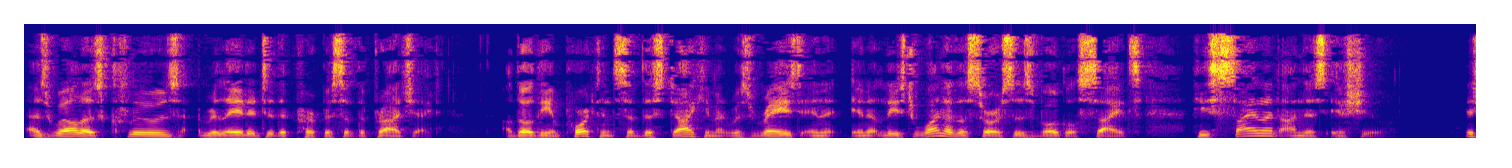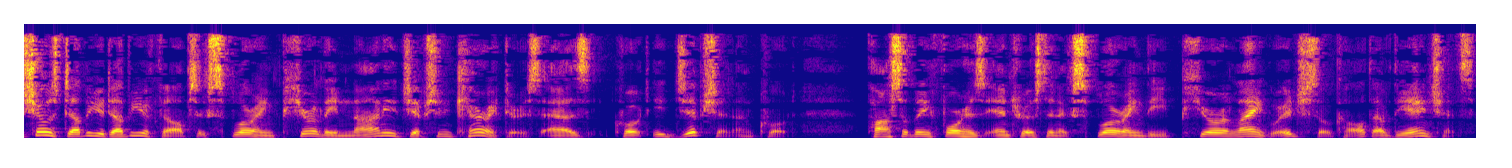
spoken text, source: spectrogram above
as well as clues related to the purpose of the project. Although the importance of this document was raised in, in at least one of the sources Vogel cites, he's silent on this issue. It shows W. W. Phelps exploring purely non-Egyptian characters as, quote, Egyptian, unquote, possibly for his interest in exploring the pure language, so-called, of the ancients.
